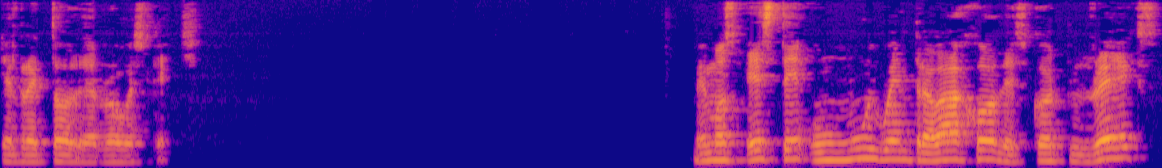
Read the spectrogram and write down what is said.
reto de RoboSketch. Vemos este, un muy buen trabajo de Scorpius Rex,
